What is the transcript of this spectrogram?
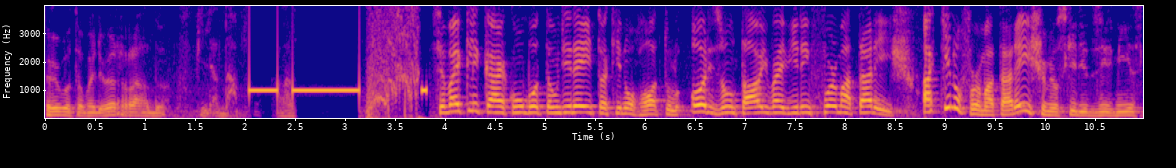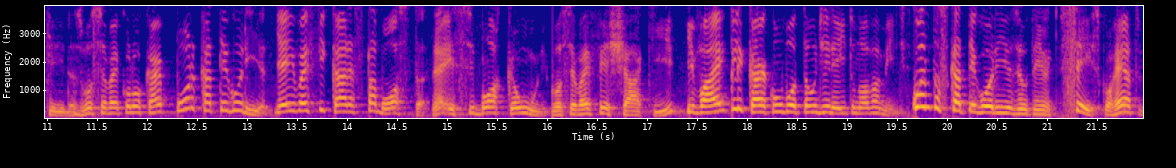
Eu botão, mas deu errado. Filha da p... Você vai clicar com o botão direito aqui no rótulo horizontal e vai vir em formatar eixo. Aqui no formatar eixo, meus queridos e minhas queridas, você vai colocar por categoria. E aí vai ficar esta bosta, né? Esse blocão único. Você vai fechar aqui e vai clicar com o botão direito novamente. Quantas categorias eu tenho aqui? Seis, correto?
